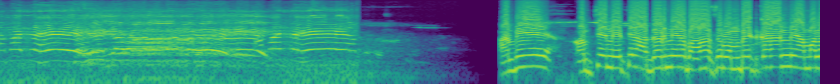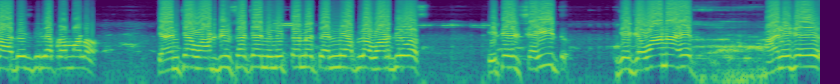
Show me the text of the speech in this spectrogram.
अमर रहे शहीद जवान रहे अमर रहे आम्ही आमचे नेते आदरणीय बाबासाहेब आंबेडकरांनी आम्हाला आदेश दिल्याप्रमाणे त्यांच्या वाढदिवसाच्या निमित्तानं त्यांनी आपला वाढदिवस इथे शहीद जे जवान आहेत आणि जे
